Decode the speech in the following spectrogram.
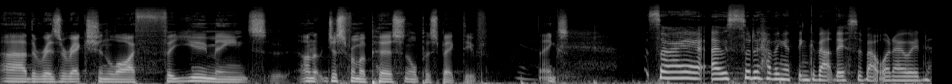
uh, the resurrection life for you means, just from a personal perspective? Yeah. Thanks. So I, I was sort of having a think about this, about what I would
